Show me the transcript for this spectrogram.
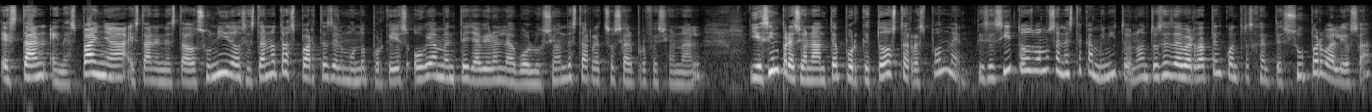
están en España, están en Estados Unidos, están en otras partes del mundo porque ellos obviamente ya vieron la evolución de esta red social profesional y es impresionante porque todos te responden. Dices, sí, todos vamos en este caminito, ¿no? Entonces de verdad te encuentras gente súper valiosa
